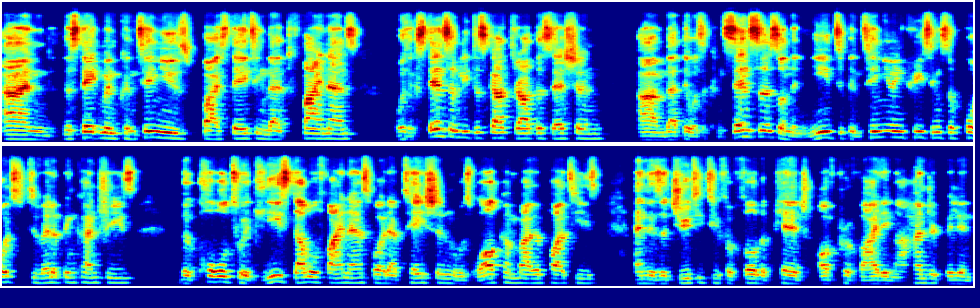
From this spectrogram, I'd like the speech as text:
And the statement continues by stating that finance was extensively discussed throughout the session, um, that there was a consensus on the need to continue increasing support to developing countries. The call to at least double finance for adaptation was welcomed by the parties, and there's a duty to fulfill the pledge of providing $100 billion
